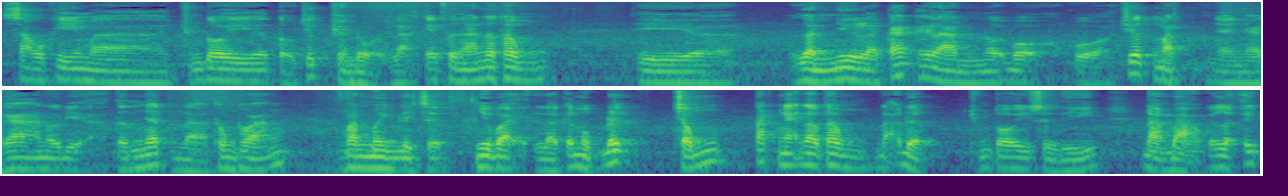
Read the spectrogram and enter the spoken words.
Sau khi mà chúng tôi tổ chức chuyển đổi lại cái phương án giao thông thì uh, gần như là các cái làn nội bộ của trước mặt nhà, nhà ga nội địa tân nhất là thông thoáng văn minh lịch sự như vậy là cái mục đích chống tắc nghẽn giao thông đã được chúng tôi xử lý đảm bảo cái lợi ích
